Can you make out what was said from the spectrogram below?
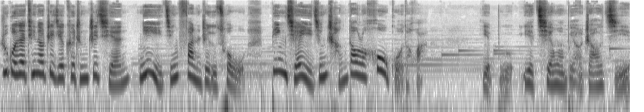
如果在听到这节课程之前，你已经犯了这个错误，并且已经尝到了后果的话，也不也千万不要着急，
